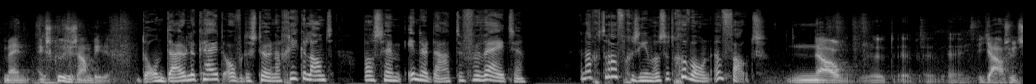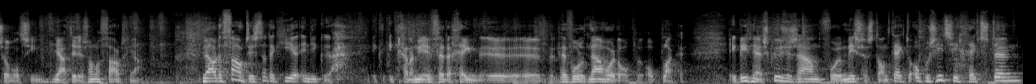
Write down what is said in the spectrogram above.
mijn excuses aanbieden. De onduidelijkheid over de steun aan Griekenland was hem inderdaad te verwijten. En achteraf gezien was het gewoon een fout. Nou, uh, uh, ja, als u het zo wilt zien. Ja, dit is wel een fout, ja. Nou, de fout is dat ik hier in die... ik, ik, ga er nu even verder geen bijvoorbeeld naamwoorden op, op plakken. Ik bied mijn excuses aan voor een misverstand. Kijk, de oppositie geeft steun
